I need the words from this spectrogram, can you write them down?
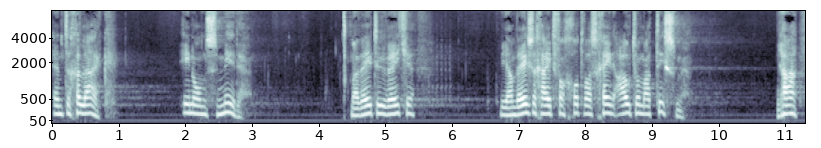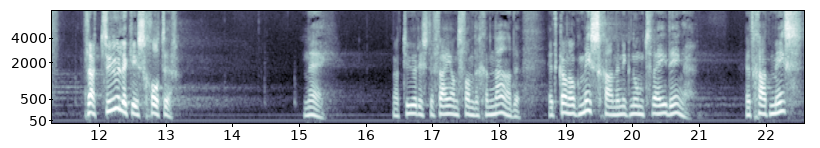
en tegelijk in ons midden? Maar weet u, weet je, die aanwezigheid van God was geen automatisme. Ja, natuurlijk is God er. Nee, natuur is de vijand van de genade. Het kan ook misgaan en ik noem twee dingen. Het gaat mis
